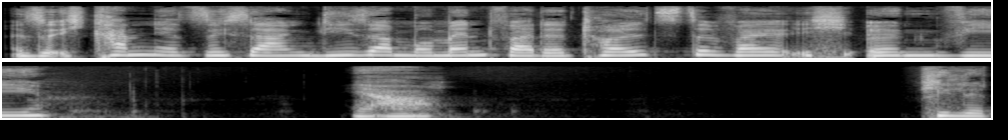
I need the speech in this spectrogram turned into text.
also ich kann jetzt nicht sagen, dieser Moment war der tollste, weil ich irgendwie, ja, viele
